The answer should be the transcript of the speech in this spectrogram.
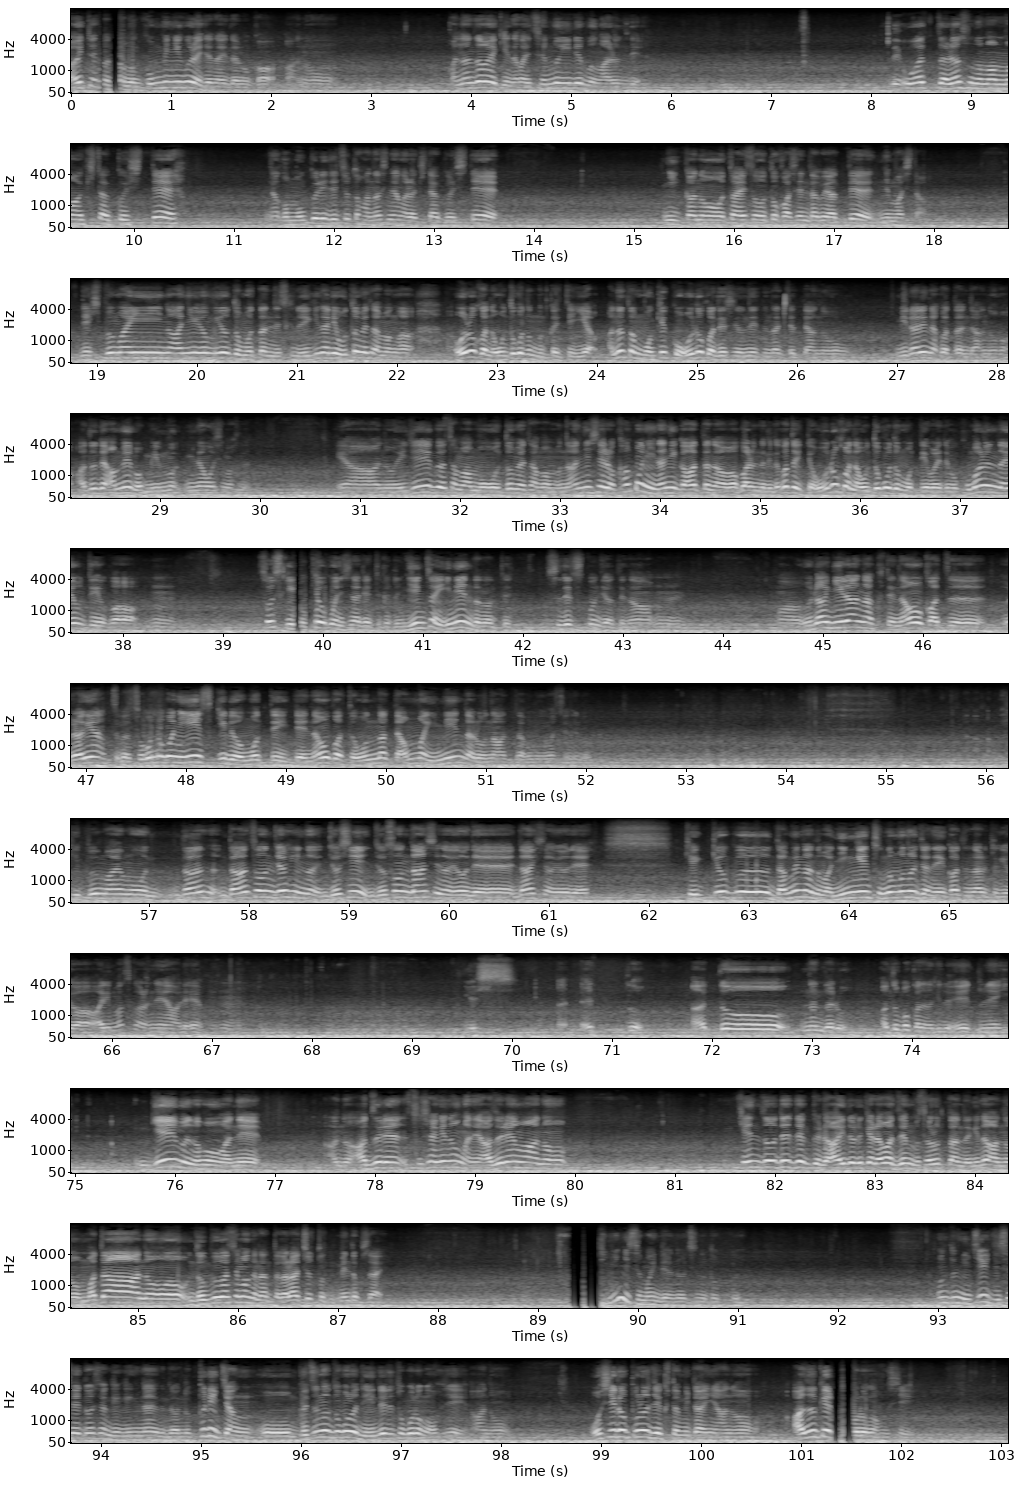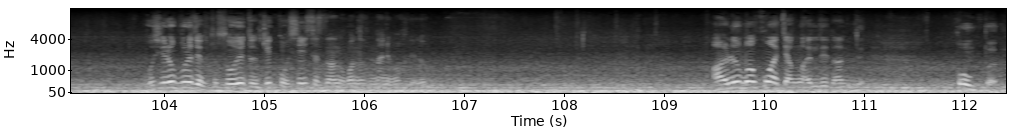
空いてるの多分コンビニぐらいじゃないだろうか。あの金沢駅の中にセブンイレブンがあるんで。で終わったらそのまま帰宅してなんかもう送りでちょっと話しながら帰宅して日課の体操とか洗濯やって寝ました。でヒプマイのアニメを見ようと思ったんですけどいきなり乙女様が愚かな男どもか言って「いやあなたも結構愚かですよね」ってなっちゃってあの見られなかったんであの後でアメーバ見見直しますね。いやあのイジリク様も乙女様も何にしろ過去に何かあったのは分かるんだけどかといって愚かな男どもって言われても困るんだよっていうか、うん、組織を強固にしなきゃって言うけど人材いねえんだなって素で突っ込んじゃってなうん。まあ、裏切らなくてなおかつ裏切らなくてそこそこにいいスキルを持っていてなおかつ女ってあんまいねえんだろうなって思いましたけどヒップ前も男尊女卑の女子女尊男子のようで男子のようで結局ダメなのは人間そのものじゃねえかってなる時はありますからねあれ、うん、よし。えっとあとなんだろう。後ばっかなんだけど、えっ、とね、ゲームの方がね、あの、アズレン、ソシャゲの方がね、アズレンはあの、建造出てくるアイドルキャラは全部揃ったんだけど、あの、また、あの、ドッグが狭くなったから、ちょっとめんどくさい。地味に狭いんだよね、うちのドッグ。本当にいちいち整頓しなきゃいけないんだけど、あの、プリちゃんを別のところで入れるところが欲しい。あの、お城プロジェクトみたいに、あの、預けるところが欲しい。お城プロジェクトそういうと結構親切なのかなってなりますけどアルバコアちゃんが出たんでポンプ。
